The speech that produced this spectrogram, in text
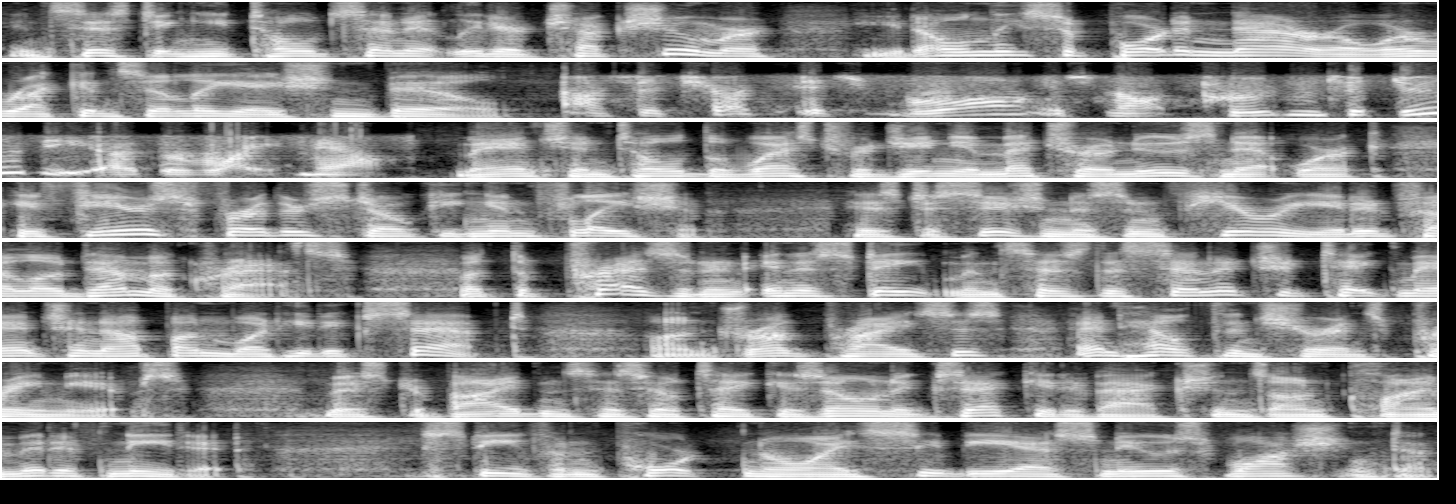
insisting he told Senate Leader Chuck Schumer he'd only support a narrower reconciliation bill. I said, Chuck, it's wrong. It's not prudent to do the other right now. Manchin told the West Virginia Metro News Network he fears further stoking inflation. His decision has infuriated fellow Democrats. But the president, in a statement, says the Senate should take Manchin up on what he'd accept on drug prices and health insurance premiums. Mr. Biden says he'll take his own executive actions on climate if needed. Stephen Portnoy, CBS News, Washington.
